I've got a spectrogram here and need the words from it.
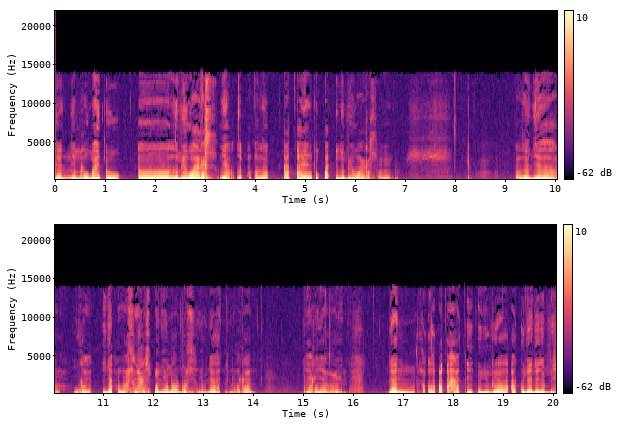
Dan yang merubah itu uh, lebih waras. Ya kalau kata yang tepat itu lebih waras. gitu kalau dia bukan tidak ngasih responnya bagus. Ya udah tinggalkan. Cari yang lain. Dan patah hati itu juga aku jadi lebih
